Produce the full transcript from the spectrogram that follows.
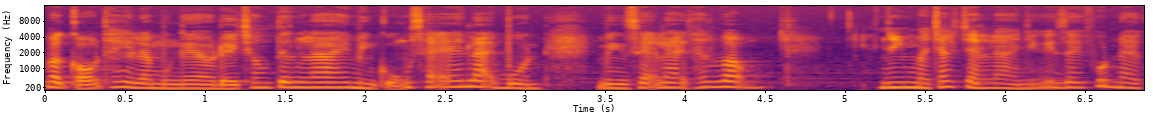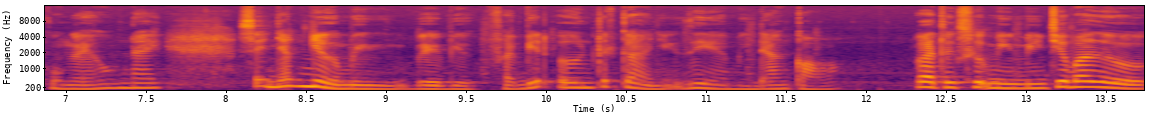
Và có thể là một ngày nào đấy trong tương lai mình cũng sẽ lại buồn, mình sẽ lại thất vọng nhưng mà chắc chắn là những cái giây phút này của ngày hôm nay sẽ nhắc nhở mình về việc phải biết ơn tất cả những gì mà mình đang có. Và thực sự mình mình chưa bao giờ,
